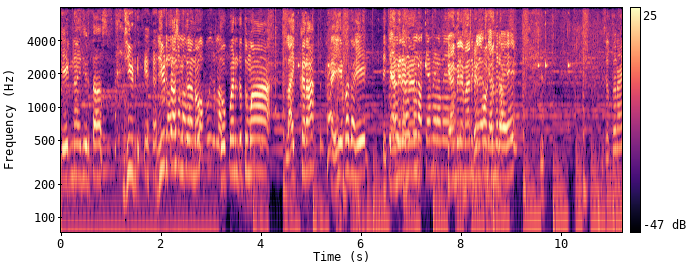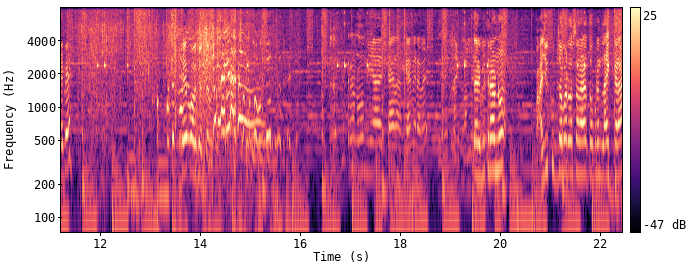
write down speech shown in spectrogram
एक नाही दीड तास. दीड दीड तास मित्रांनो तोपर्यंत तुम्हा लाईक करा. हा, हे बघा हे. ते कॅमेरामॅन कॅमेरामॅन कॅमेरामॅन हे कॅमेरा. आहे. दिसत तर नाही बे. हे पाहू शकता. मित्रांनो मी कॅमेरामॅन तर मित्रांनो भाजी खूप जबरदस्त असणार आहे तोपर्यंत लाईक करा.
